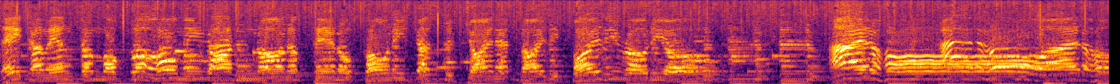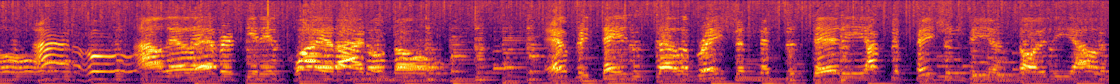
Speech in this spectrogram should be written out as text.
They come in from Oklahoma, riding on a pinto pony just to join that noisy Boise rodeo. Idaho, Idaho, Idaho, Idaho. How they'll ever get it quiet, I don't know. It's a steady occupation, being noisy out in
